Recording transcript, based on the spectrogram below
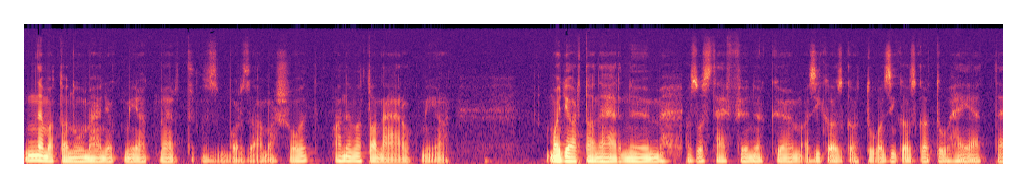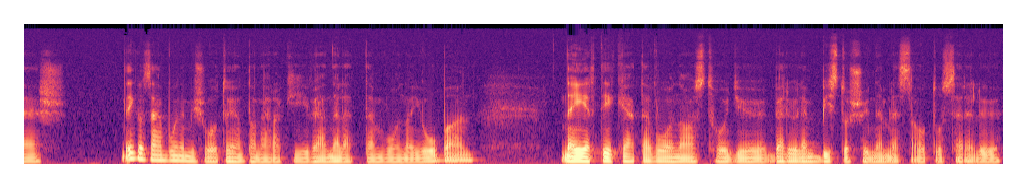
Nem a tanulmányok miatt, mert ez borzalmas volt, hanem a tanárok miatt. Magyar tanárnőm, az osztályfőnököm, az igazgató, az igazgató helyettes, de igazából nem is volt olyan tanár, akivel ne lettem volna jóban, ne értékelte volna azt, hogy belőlem biztos, hogy nem lesz autószerelő.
